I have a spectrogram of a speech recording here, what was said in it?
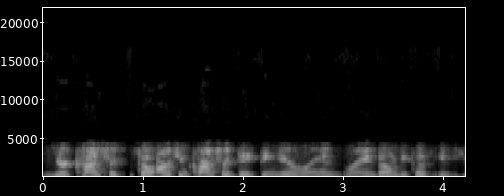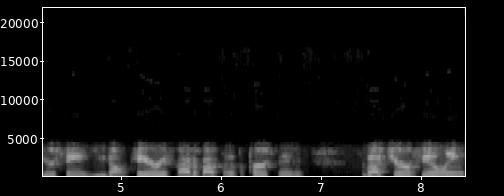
you're contra- So aren't you contradicting your ran- random? Because if you're saying you don't care, it's not about the other person, about your feelings.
